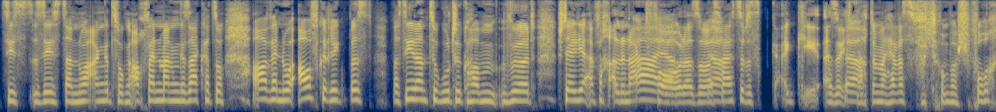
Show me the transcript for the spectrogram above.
sehe es dann nur angezogen. Auch wenn man gesagt hat, so, oh, wenn du aufgeregt bist, was dir dann zugutekommen wird, stell dir einfach alle nackt Ah, vor ja. oder sowas. Weißt du, das, also ich dachte immer, hä, was für ein dummer Spruch.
